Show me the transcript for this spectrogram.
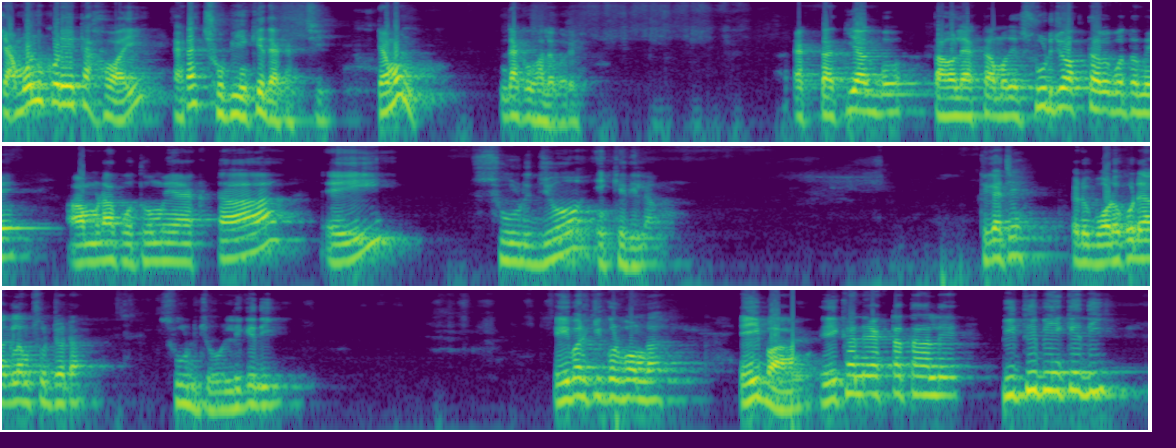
কেমন করে এটা হয় একটা ছবি এঁকে দেখাচ্ছি। কেমন? দেখো ভালো করে। একটা কি আঁকবো? তাহলে একটা আমাদের সূর্য আঁকতে হবে প্রথমে। আমরা প্রথমে একটা এই সূর্য এঁকে দিলাম। ঠিক আছে? একটু বড় করে আঁকলাম সূর্যটা। সূর্য লিখে দিই। এইবার কি করব আমরা? এইবার এখানে একটা তাহলে পৃথিবী এঁকে দিই।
